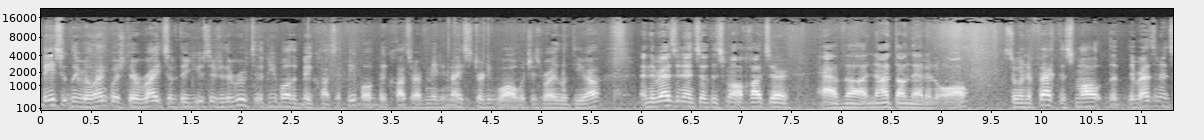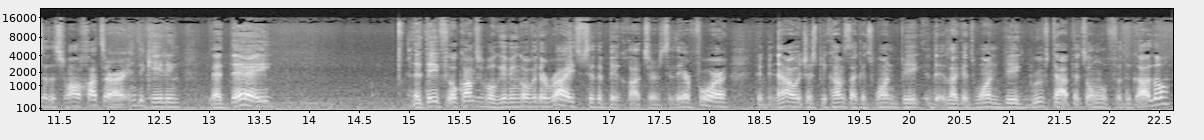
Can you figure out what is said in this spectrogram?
basically relinquished their rights of their usage of the roof to the people of the big chatzar. People of the big chatzar have made a nice sturdy wall, which is royal ladira, and the residents of the small chatzar have uh, not done that at all. So in effect, the small the, the residents of the small chatzar are indicating that they that they feel comfortable giving over their rights to the big chutzner. So therefore, now it just becomes like it's one big, like it's one big rooftop that's only for the gadol,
